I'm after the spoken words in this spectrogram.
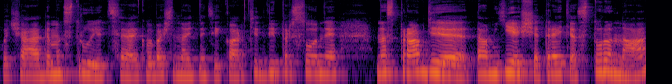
хоча демонструється, як ви бачите, навіть на цій карті дві персони. Насправді там є ще третя сторона,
